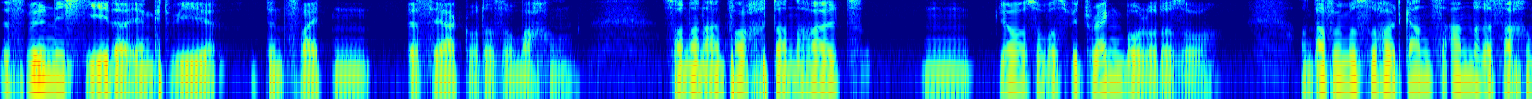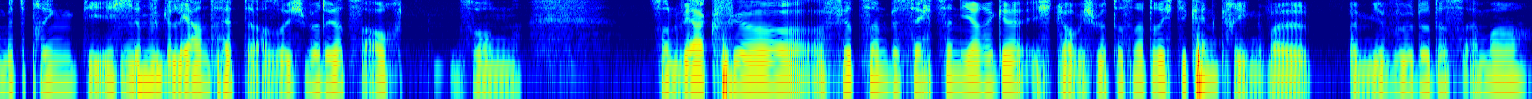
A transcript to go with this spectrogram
es will nicht jeder irgendwie den zweiten Berserk oder so machen, sondern einfach dann halt, hm, ja, sowas wie Dragon Ball oder so. Und dafür musst du halt ganz andere Sachen mitbringen, die ich mhm. jetzt gelernt hätte. Also ich würde jetzt auch so ein, so ein Werk für 14- bis 16-Jährige, ich glaube, ich würde das nicht richtig hinkriegen, weil bei mir würde das immer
